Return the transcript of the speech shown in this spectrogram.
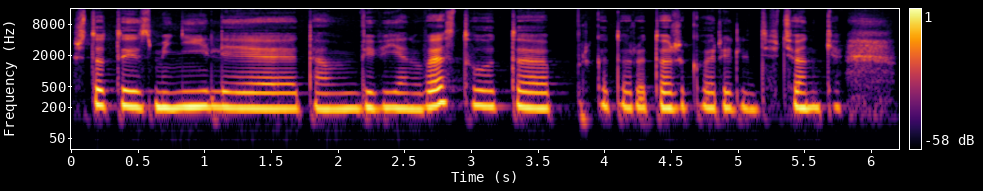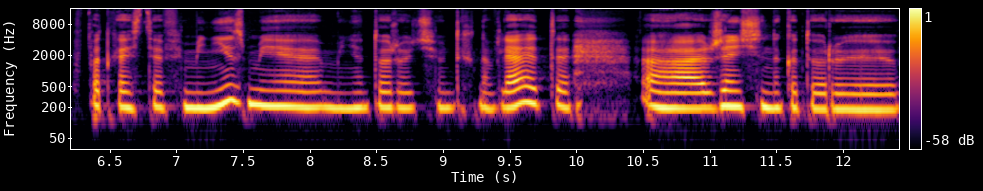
что-то изменили, там, Вивиан Вествуд, э, про которую тоже говорили девчонки в подкасте о феминизме, меня тоже очень вдохновляет. А, женщины, которые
